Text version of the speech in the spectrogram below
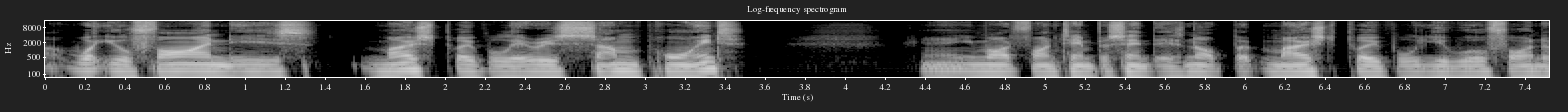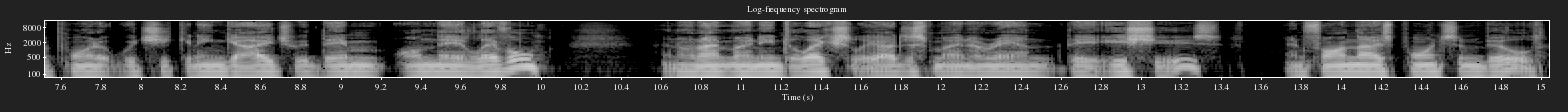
uh, what you'll find is most people there is some point you, know, you might find 10% there's not, but most people you will find a point at which you can engage with them on their level. And I don't mean intellectually, I just mean around their issues and find those points and build.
